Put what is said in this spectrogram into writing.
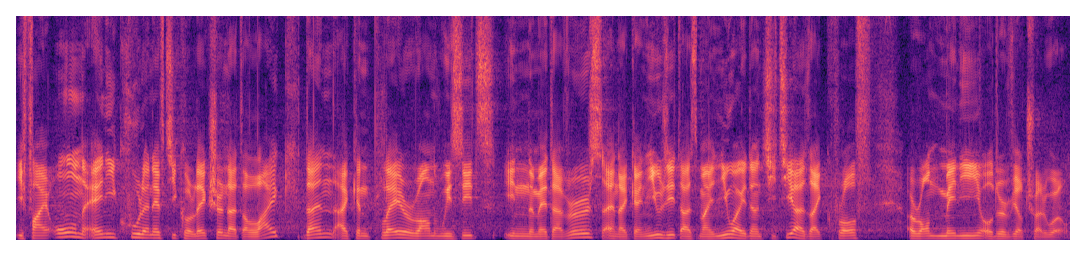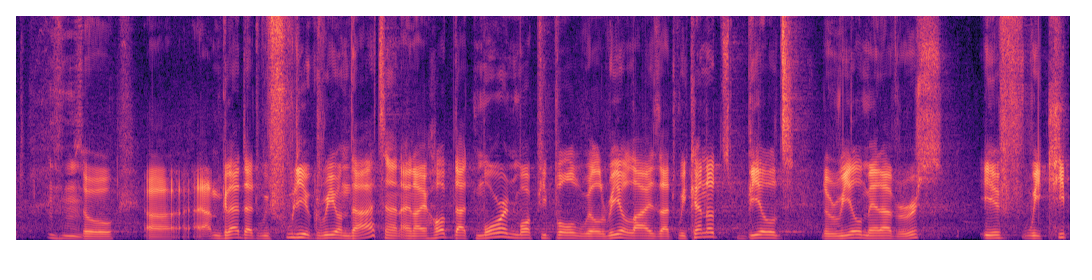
if I own any cool NFT collection that I like, then I can play around with it in the metaverse, and I can use it as my new identity as I cross around many other virtual worlds. Mm -hmm. So uh, I'm glad that we fully agree on that, and, and I hope that more and more people will realize that we cannot build the real metaverse if we keep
